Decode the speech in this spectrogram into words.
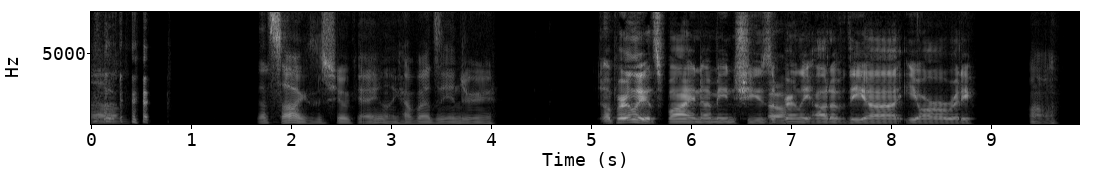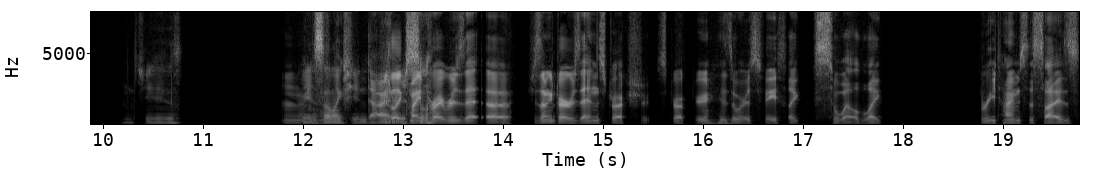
Um, that sucks. Is she okay? Like, how bad's the injury? Apparently, it's fine. I mean, she's Oh. apparently out of the uh, ER already. Oh, jeez. I mean, it's not like she died. She's or like my something. driver's ed. Uh, she's like my driver's ed instructor. Instructor is where his face like swelled like three times the size.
